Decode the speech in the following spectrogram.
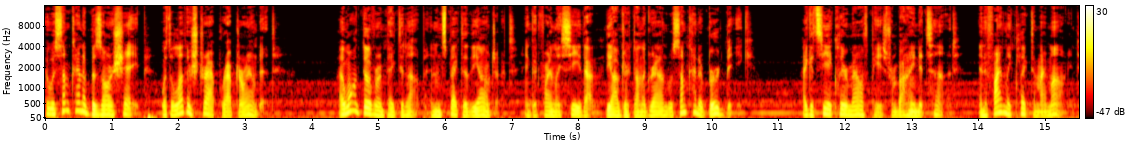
it was some kind of bizarre shape, with a leather strap wrapped around it. I walked over and picked it up and inspected the object, and could finally see that the object on the ground was some kind of bird beak. I could see a clear mouthpiece from behind its head, and it finally clicked in my mind.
